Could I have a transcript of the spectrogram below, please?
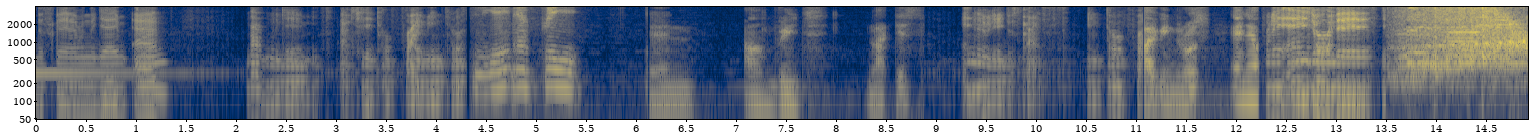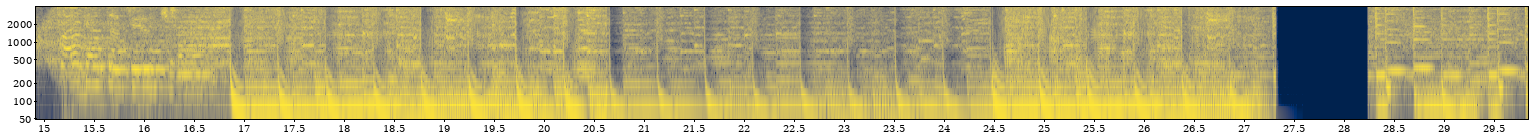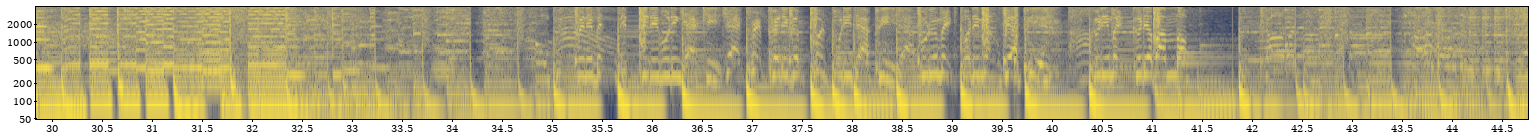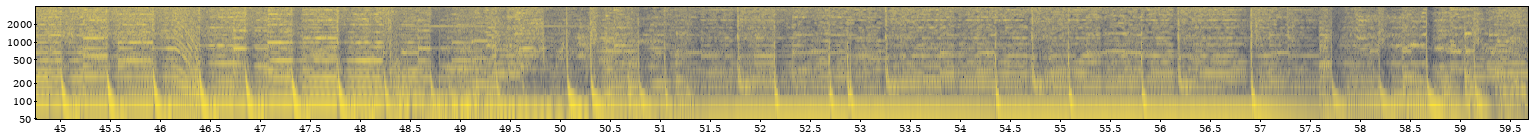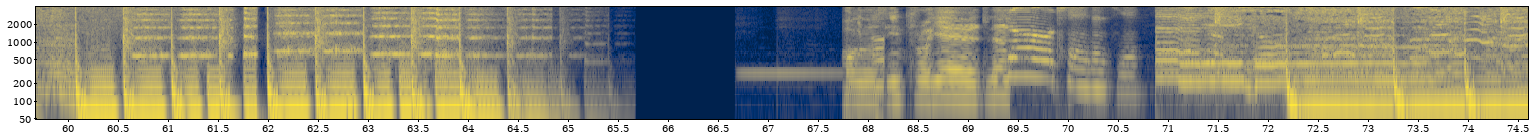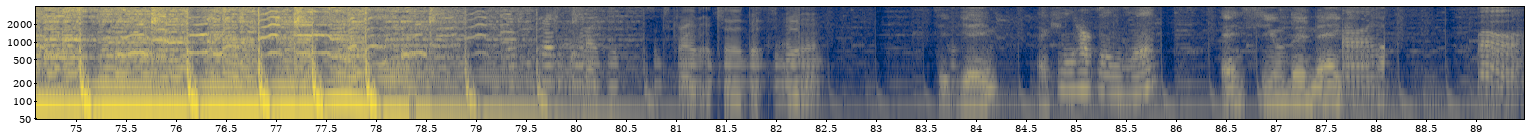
best gamer in the game, and not in the game, it's actually top 5 intros in the game and free. and um, beats like this. in the latest guys in top 5. Five intros and uh, Enjoy this! I got the future. 부린 객기. 빅비리 그 뿔뿔이 대피. 구름을 거리며 VIP 그림을 그려봐 뭐 almost intro yet. Let's Okay, that's and share this video. see the you enjoy. and see you in the next. Oh.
